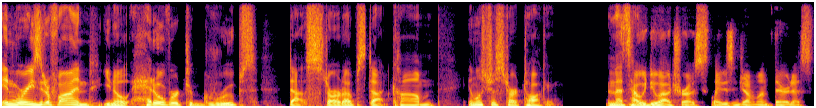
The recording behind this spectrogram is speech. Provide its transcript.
And we're easy to find. You know, head over to groups.startups.com and let's just start talking. And that's how we do outros, ladies and gentlemen. There it is.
